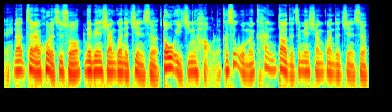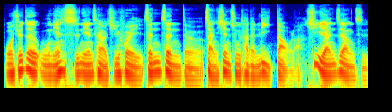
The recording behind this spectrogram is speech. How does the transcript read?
呢。那再来，或者是说那边相关的建设都已经好了，可是我们看到的这边相关的建设，我觉得五年、十年才有机会会真正。的展现出它的力道了。既然这样子，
